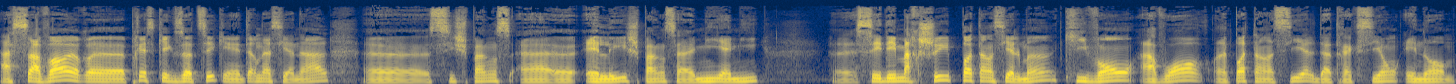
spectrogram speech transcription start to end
à saveur euh, presque exotique et internationale. Euh, si je pense à LA, je pense à Miami, c'est des marchés potentiellement qui vont avoir un potentiel d'attraction énorme.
